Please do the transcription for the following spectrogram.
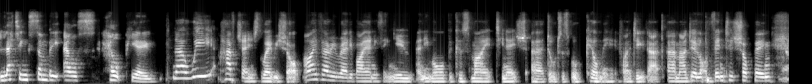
letting somebody else help you? Now, we have changed the way we shop. I very rarely buy anything new anymore because my teenage uh, daughters will kill me if I do that. Um, I do a lot of vintage shopping. Yeah.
